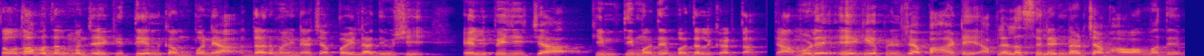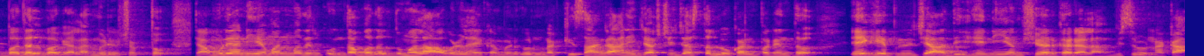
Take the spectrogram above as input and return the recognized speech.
चौथा बदल म्हणजे की तेल कंपन्या दर महिन्याच्या पहिल्या दिवशी एलपीजीच्या किमतीमध्ये बदल करतात. त्यामुळे एक एप्रिलच्या पहाटे आपल्याला सिलेंडरच्या भावामध्ये बदल बघायला मिळू शकतो. त्यामुळे या नियमांमधील कोणता बदल तुम्हाला आवडला हे कमेंट करून नक्की सांगा आणि जास्तीत जास्त लोकांपर्यंत एक एप्रिलच्या आधी हे नियम शेअर करायला विसरू नका.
